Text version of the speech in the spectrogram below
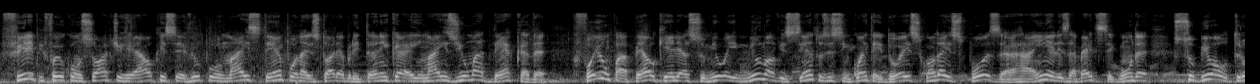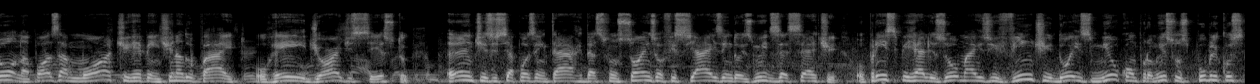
Philip foi o consorte real que serviu por mais tempo na história britânica em mais de uma década. Foi um papel que ele assumiu em 1952, quando a esposa, a rainha Elizabeth II, subiu ao trono após a morte repentina do pai, o rei George VI. Antes de se aposentar das funções oficiais em 2017, o príncipe realizou mais de 22 mil compromissos públicos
